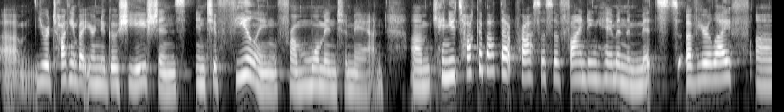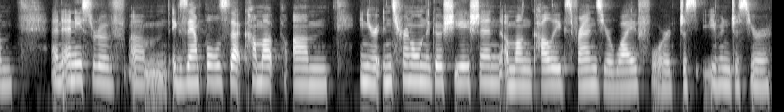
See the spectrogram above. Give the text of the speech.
um, you were talking about your negotiations into feeling from woman to man. Um, can you talk about that process of finding him in the midst of your life um, and any sort of um, examples that come up um, in your internal negotiation among colleagues, friends, your wife, or just even just your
